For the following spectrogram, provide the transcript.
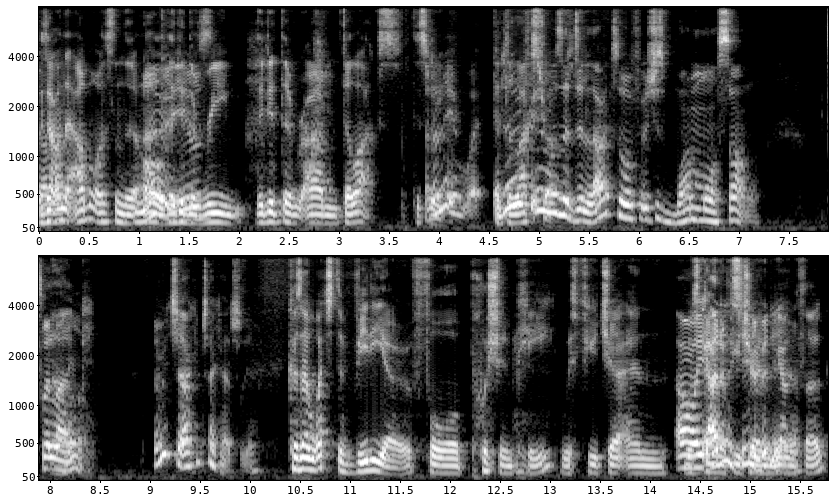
Is that on the album? Or is it on the No, oh they did the was- re they did the um deluxe this I don't week. know. What, The I don't know if it was a deluxe or if it was just one more song. But Oh. like, let me check. I can check actually. Because I watched the video for Pushin P with Future and Oh, yeah, I didn't see Future the and video. Young Thug.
